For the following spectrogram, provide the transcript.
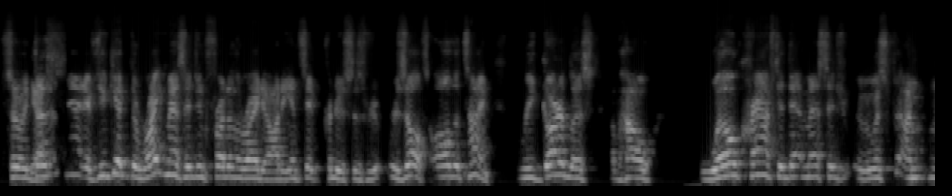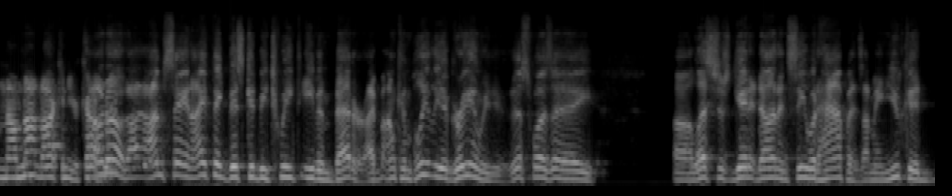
So it Yes. doesn't matter if you get the right message in front of the right audience, it produces re- results all the time, regardless of how well crafted that message was. I'm, I'm not knocking your No, copy. no, I- I'm saying I think this could be tweaked even better. I'm, I'm completely agreeing with you. This was a uh, let's just get it done and see what happens. I mean, you could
